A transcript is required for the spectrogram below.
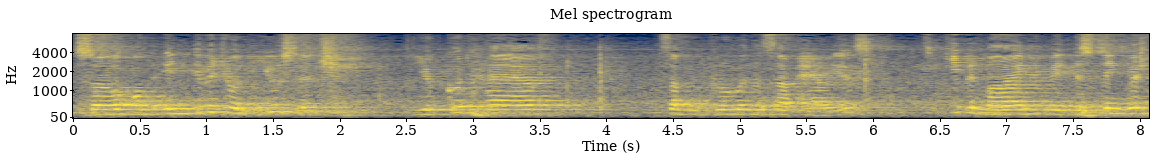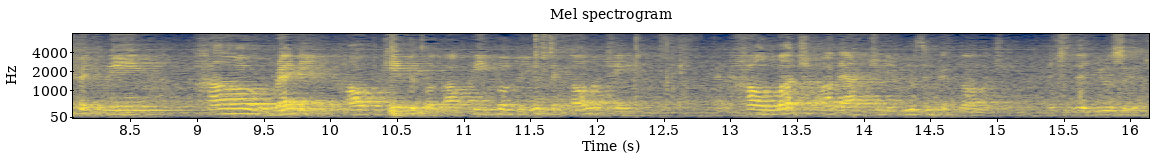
So on the individual usage, you could have some improvement in some areas. So keep in mind, we distinguish between how ready, how capable are people to use technology and how much are they actually using technology, which is the usage.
